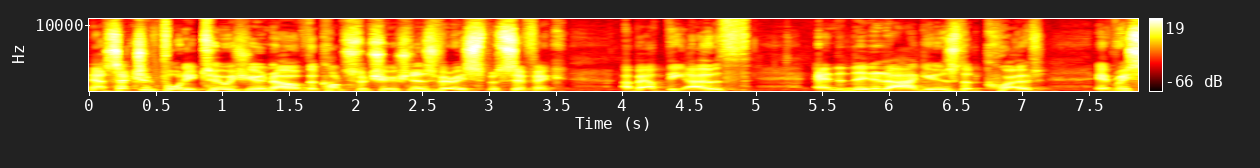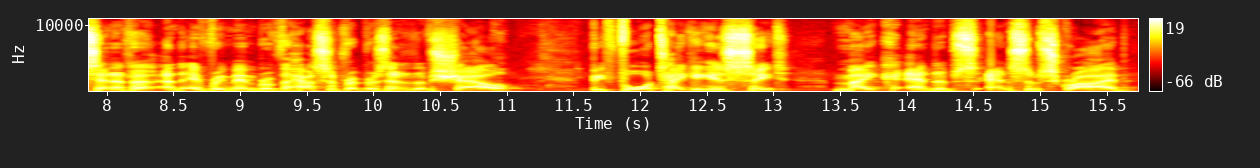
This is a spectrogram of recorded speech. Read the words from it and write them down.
Now, Section 42, as you know, of the Constitution is very specific about the oath, and indeed it argues that, quote, every senator and every member of the House of Representatives shall, before taking his seat, make and, and subscribe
